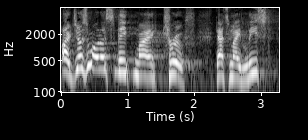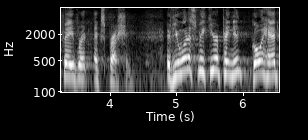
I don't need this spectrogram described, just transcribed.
I just want to speak my truth. That's my least favorite expression. If you want to speak your opinion, go ahead.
